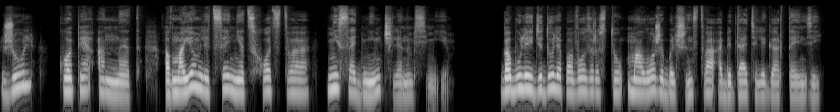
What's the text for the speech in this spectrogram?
Жюль — копия Аннет, а в моем лице нет сходства ни с одним членом семьи. Бабуля и дедуля по возрасту моложе большинства обитателей гортензий.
